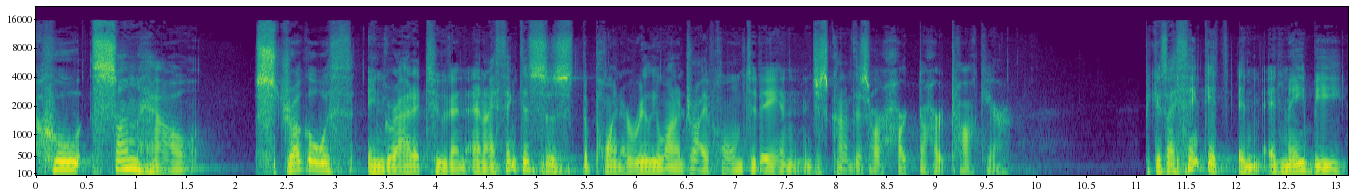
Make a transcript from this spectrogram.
who somehow struggle with ingratitude. And, and I think this is the point I really want to drive home today and, just kind of this our heart to heart talk here. Because I think it, it, it may be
